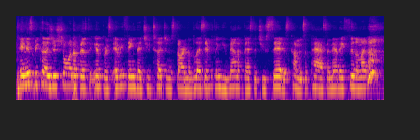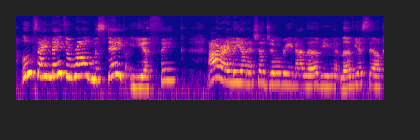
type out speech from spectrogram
and it's because you're showing up as the Empress. Everything that you touch and starting to bless, everything you manifest that you said is coming to pass. And now they feeling like, oops, I made the wrong mistake. You think? All right, Leo, that's your June reading. I love you. Love yourself.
